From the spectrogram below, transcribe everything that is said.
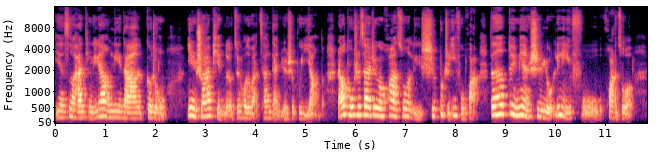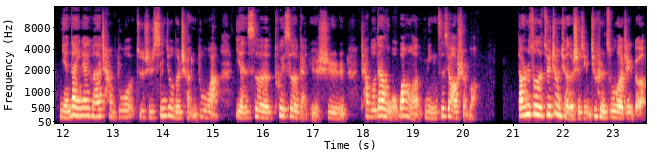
颜色还挺亮丽的啊各种。印刷品的《最后的晚餐》感觉是不一样的。然后同时在这个画作里是不止一幅画，在它对面是有另一幅画作，年代应该和它差不多，就是新旧的程度啊，颜色褪色的感觉是差不多，但我忘了名字叫什么。当时做的最正确的事情就是租了这个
